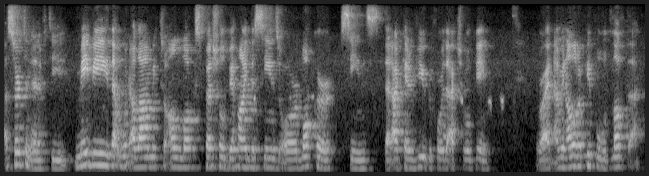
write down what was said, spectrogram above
a certain NFT, maybe that would allow me to unlock special behind the scenes or locker scenes that I can view before the actual game. Right. I mean, a lot of people would love that.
